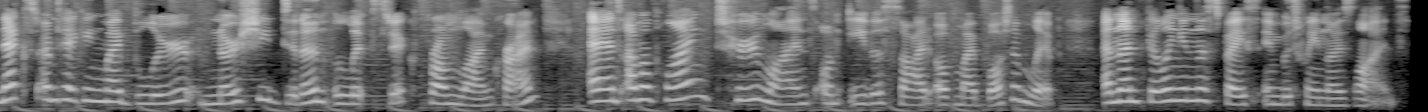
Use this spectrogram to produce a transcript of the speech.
Next, I'm taking my blue No She Didn't lipstick from Lime Crime and I'm applying two lines on either side of my bottom lip and then filling in the space in between those lines.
